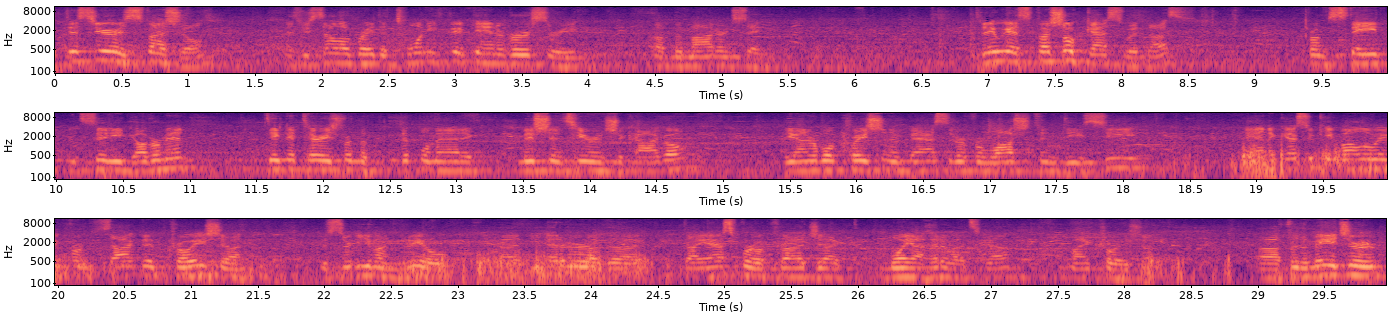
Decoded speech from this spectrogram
But this year is special as we celebrate the 25th anniversary of the modern city. Today we have special guests with us from state and city government, dignitaries from the diplomatic missions here in Chicago, the Honorable Croatian Ambassador from Washington, D.C., and a guest who came all the way from Zagreb, Croatia, Mr. Ivan Ril, uh, the editor of the diaspora project Moja Hrvatska, My Croatia, Uh, for the major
